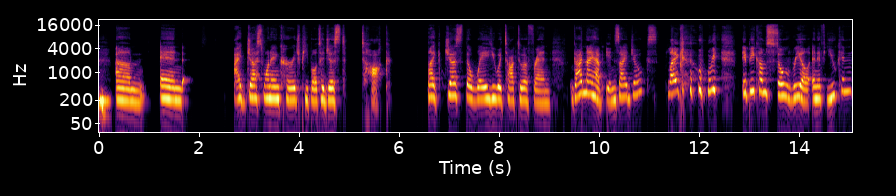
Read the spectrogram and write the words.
Mm-hmm. Um, and I just want to encourage people to just talk. Like just the way you would talk to a friend. God and I have inside jokes. Like we it becomes so real and if you can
